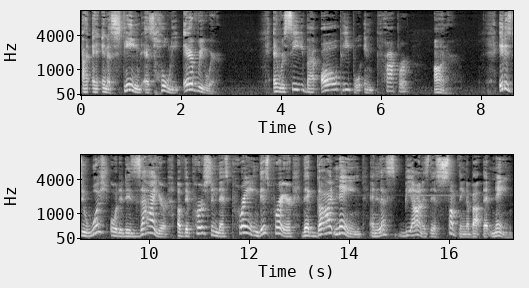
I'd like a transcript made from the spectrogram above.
uh, and, and esteemed as holy everywhere and received by all people in proper honor. It is the wish or the desire of the person that's praying this prayer that God name, and let's be honest, there's something about that name.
